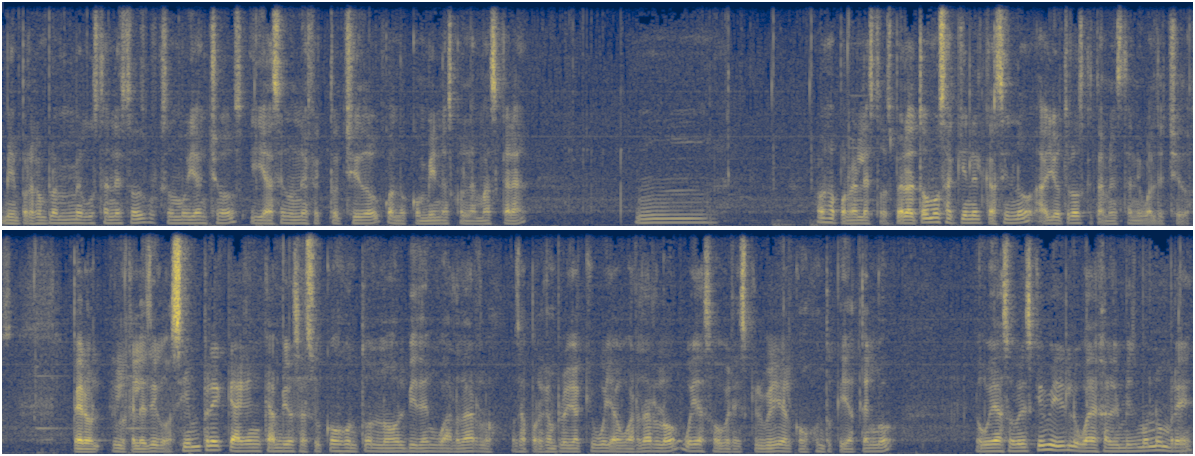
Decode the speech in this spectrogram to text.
Bien, por ejemplo, a mí me gustan estos porque son muy anchos y hacen un efecto chido cuando combinas con la máscara. Mm, vamos a ponerle estos. Pero de todos aquí en el casino hay otros que también están igual de chidos. Pero lo que les digo, siempre que hagan cambios a su conjunto, no olviden guardarlo. O sea, por ejemplo, yo aquí voy a guardarlo, voy a sobreescribir el conjunto que ya tengo. Lo voy a sobreescribir, le voy a dejar el mismo nombre.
